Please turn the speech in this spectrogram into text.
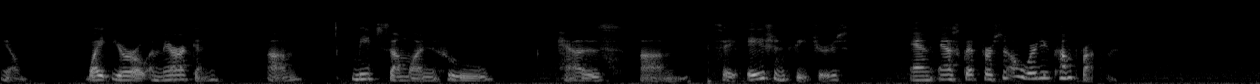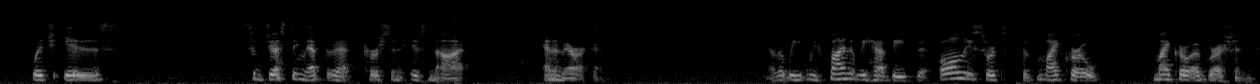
you know, white Euro American, um, meets someone who has, um, say, Asian features, and ask that person, "Oh, where do you come from?" Which is suggesting that that person is not an American. Now that we, we find that we have these that all these sorts of micro microaggressions.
